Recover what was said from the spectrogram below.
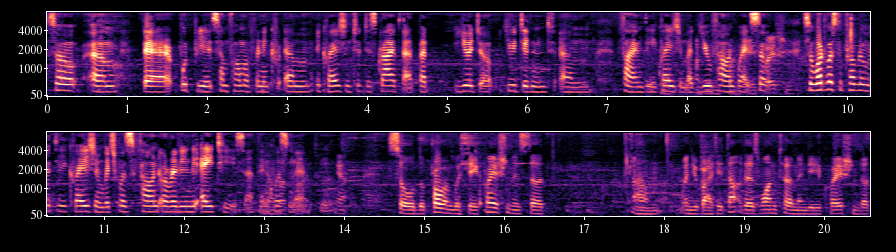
So um, there would be some form of an equ- um, equation to describe that, but your job, you didn't um, find the equation, but I you found ways. So, so what was the problem with the equation, which was found already in the 80s, I think, yeah, wasn't it? Right. Mm. Yeah. So the problem with the equation is that um, when you write it down, there's one term in the equation that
